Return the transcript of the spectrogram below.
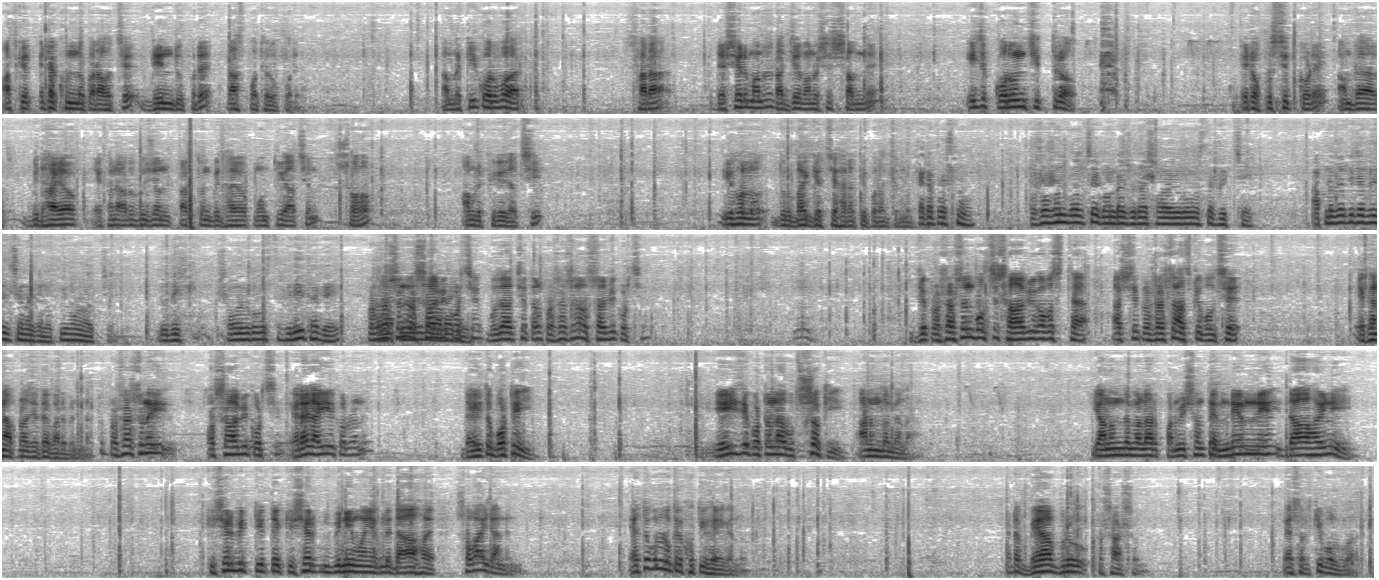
আজকে এটা ক্ষুণ্ণ করা হচ্ছে দিন দুপুরে, রাজপথের উপরে। আমরা কি করব আর? সারা দেশের মানুষ, রাজ্যের মানুষের সামনে এই যে করুণ চিত্র, এটা উপস্থিত করে আমরা বিধায়ক, এখানে আরও দুজন প্রাক্তন বিধায়ক, মন্ত্রী আছেন সহ আমরা ফিরে যাচ্ছি। এই হলো দুর্ভাগ্যের চেহারা ত্রিপুরার জন্য। একটা প্রশ্ন। প্রশাসন বলছে ঘন্টাজোড়া স্বাভাবিক অবস্থা ফিরছে। আপনাদেরকে যাতে দিচ্ছে না কেন? কি মনে হচ্ছে? যদি স্বাভাবিক অবস্থা ফিরেই থাকে প্রশাসনের অস্বাভাবিক করছে বোঝা যাচ্ছে তাহলে প্রশাসনের অস্বাভাবিক করছে। যে প্রশাসন বলছে স্বাভাবিক অবস্থা আর সেই প্রশাসন আজকে বলছে এখানে আপনারা যেতে পারবেন না। তো প্রশাসনেই অস্বাভাবিক করছে এরাই দায়ী করবে না দায়ী তো বটেই। এই যে ঘটনার উৎস কি? আনন্দ মেলা। এই আনন্দ মেলার পারমিশন তো এমনি এমনি দেওয়া হয়নি। কিসের ভিত্তিতে, কিসের বিনিময়ে এগুলি দেওয়া হয়, সবাই জানেন। এতগুলো লোকের ক্ষতি হয়ে গেল। একটা বেয়াব্রু প্রশাসন। এসব কি বলব আর?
